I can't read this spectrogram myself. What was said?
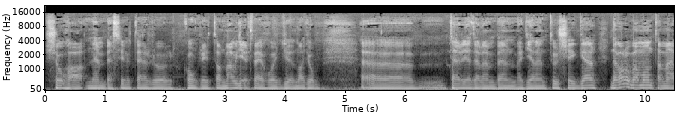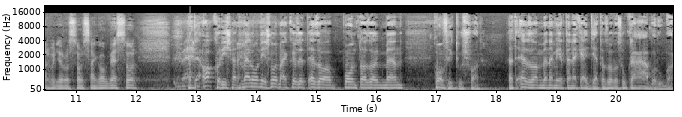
soha nem beszélt erről konkrétan, már úgy értve, hogy nagyobb terjedelemben, meg jelentőséggel, de valóban mondta már, hogy Oroszország agresszor. De akkor is, hát Meloni és Orbán között ez a pont az, amiben konfliktus van. Tehát ez az, amiben nem értenek egyet az orosz-ukrán háborúban.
